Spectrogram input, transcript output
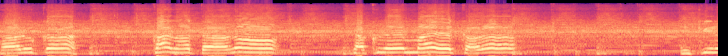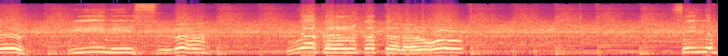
はるか彼方の100年前から生きる。意味すらわからなかっただろう。戦国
